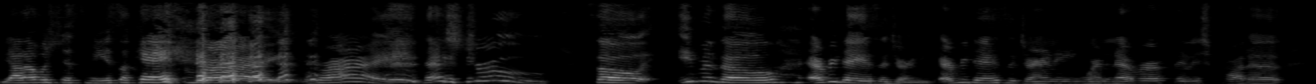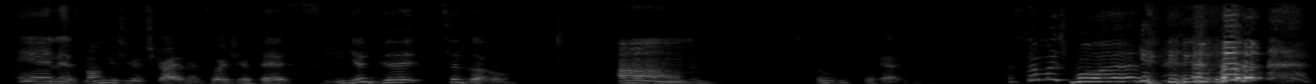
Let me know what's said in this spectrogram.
Yeah, that was just me. It's okay. right, right. That's true. So even though every day is a journey, every day is a journey. We're never a finished product, and as long as you're striving towards your best, you're good to go. Um, oh, we still got so much more.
